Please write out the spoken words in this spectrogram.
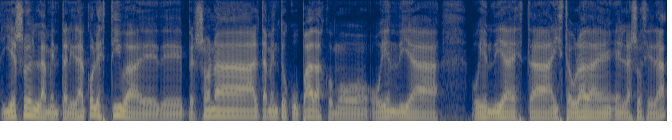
y eso en la mentalidad colectiva de personas altamente ocupadas como hoy en día hoy en día está instaurada en, en la sociedad,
